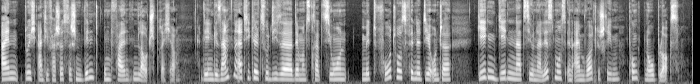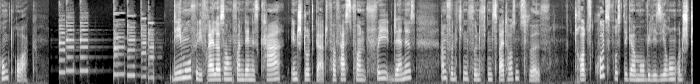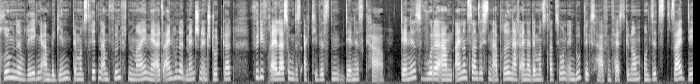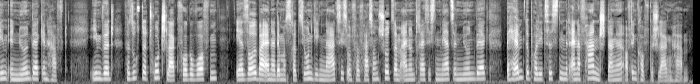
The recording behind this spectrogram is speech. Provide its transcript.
einen durch antifaschistischen Wind umfallenden Lautsprecher. Den gesamten Artikel zu dieser Demonstration mit Fotos findet ihr unter gegen jeden Nationalismus in einem Wort geschrieben. .noblogs.org. Demo für die Freilassung von Dennis K. in Stuttgart, verfasst von Free Dennis am 5.5.2012. Trotz kurzfristiger Mobilisierung und strömendem Regen am Beginn demonstrierten am 5. Mai mehr als 100 Menschen in Stuttgart für die Freilassung des Aktivisten Dennis K. Dennis wurde am 21. April nach einer Demonstration in Ludwigshafen festgenommen und sitzt seitdem in Nürnberg in Haft. Ihm wird versuchter Totschlag vorgeworfen. Er soll bei einer Demonstration gegen Nazis und Verfassungsschutz am 31. März in Nürnberg behelmte Polizisten mit einer Fahnenstange auf den Kopf geschlagen haben.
